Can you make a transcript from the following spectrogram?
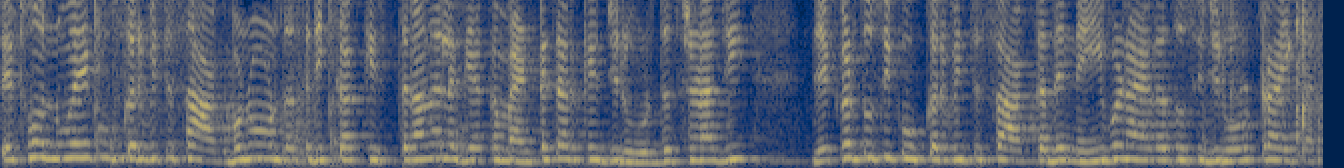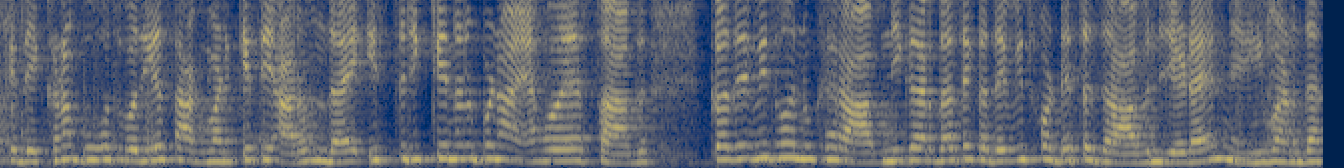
ਤੇ ਤੁਹਾਨੂੰ ਇਹ ਕੁੱਕਰ ਵਿੱਚ ਸਾਗ ਬਣਾਉਣ ਦਾ ਤਰੀਕਾ ਕਿਸ ਤਰ੍ਹਾਂ ਦਾ ਲੱਗਿਆ ਕਮੈਂਟ ਕਰਕੇ ਜਰੂਰ ਦੱਸਣਾ ਜੀ। ਜੇਕਰ ਤੁਸੀਂ ਕੁੱਕਰ ਵਿੱਚ ਸਾਗ ਕਦੇ ਨਹੀਂ ਬਣਾਇਆ ਤਾਂ ਤੁਸੀਂ ਜਰੂਰ ਟਰਾਈ ਕਰਕੇ ਦੇਖਣਾ। ਬਹੁਤ ਵਧੀਆ ਸਾਗ ਬਣ ਕੇ ਤਿਆਰ ਹੁੰਦਾ ਹੈ। ਇਸ ਤਰੀਕੇ ਨਾਲ ਬਣਾਇਆ ਹੋਇਆ ਸਾਗ ਕਦੇ ਵੀ ਤੁਹਾਨੂੰ ਖਰਾਬ ਨਹੀਂ ਕਰਦਾ ਤੇ ਕਦੇ ਵੀ ਤੁਹਾਡੇ ਤੇਜ਼ਾਬ ਜਿਹੜਾ ਹੈ ਨਹੀਂ ਬਣਦਾ।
